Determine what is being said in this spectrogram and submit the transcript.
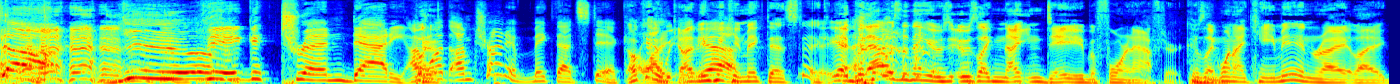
up, yeah. big trend daddy? I want. I'm trying to make that stick. Okay, I, we- I, think Yeah. we can make that stick. Yeah. But that was the thing. It was it was like night and day before and after. Because like when I came in, right, like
